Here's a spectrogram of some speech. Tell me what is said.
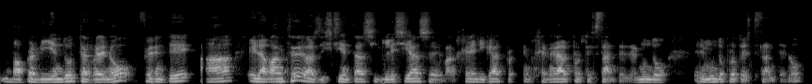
va perdiendo terreno frente a el avance de las distintas iglesias evangélicas, en general protestantes, del mundo, el mundo protestante. ¿no?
